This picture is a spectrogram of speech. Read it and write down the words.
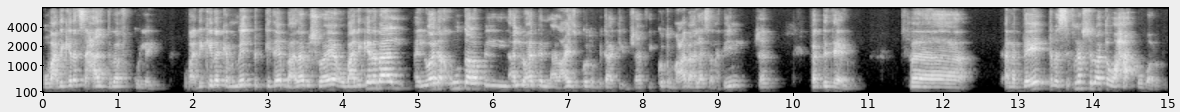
وبعد كده اتسحلت بقى في الكلية. وبعد كده كملت الكتاب بعدها بشوية وبعد كده بقى الواد أخوه طلب ال- قال له هات أنا عايز الكتب بتاعتي مش عارف الكتب معاه بقى لها سنتين مش عارف فاديتها له. ف أنا اتضايقت بس في نفس الوقت هو حقه برضه.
